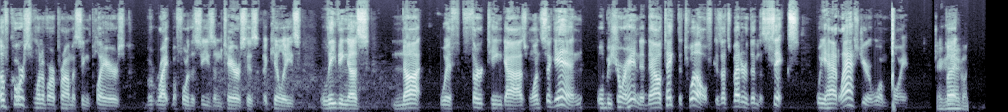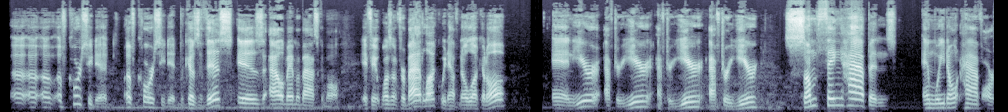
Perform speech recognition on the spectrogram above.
Of course, one of our promising players right before the season tears his Achilles, leaving us not with 13 guys once again will be shorthanded. Now I'll take the 12 because that's better than the six we had last year at one point. Exactly. But uh, uh of course he did. Of course he did because this is Alabama basketball. If it wasn't for bad luck, we'd have no luck at all. And year after year after year after year, something happens and we don't have our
